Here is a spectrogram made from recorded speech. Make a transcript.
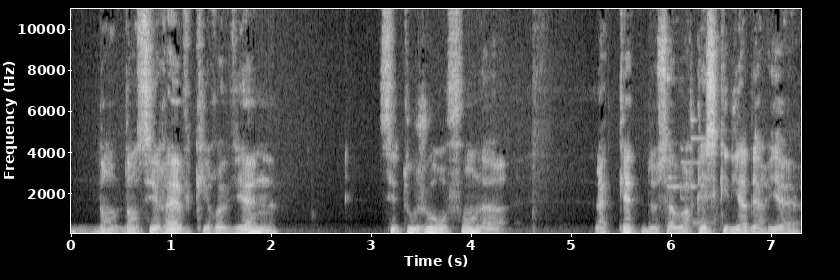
Dans, ces rêves qui reviennent, c'est toujours au fond la, la quête de savoir qu'est-ce qu'il y a derrière,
